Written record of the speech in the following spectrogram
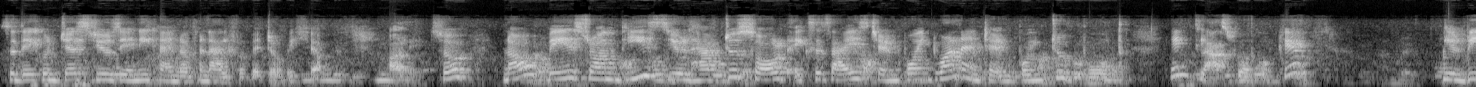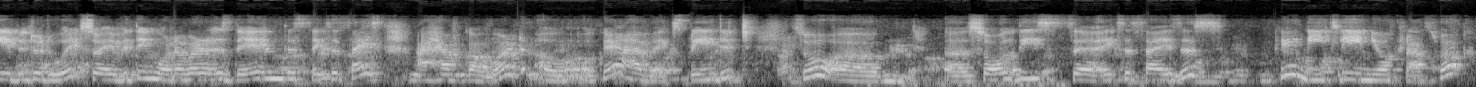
So they could just use any kind of an alphabet over here. All right so now based on these you'll have to solve exercise 10.1 and 10.2 both in classwork okay you'll be able to do it. So everything whatever is there in this exercise i have covered. Uh, okay i have explained it. So um, uh, solve these uh, exercises okay neatly in your classwork.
